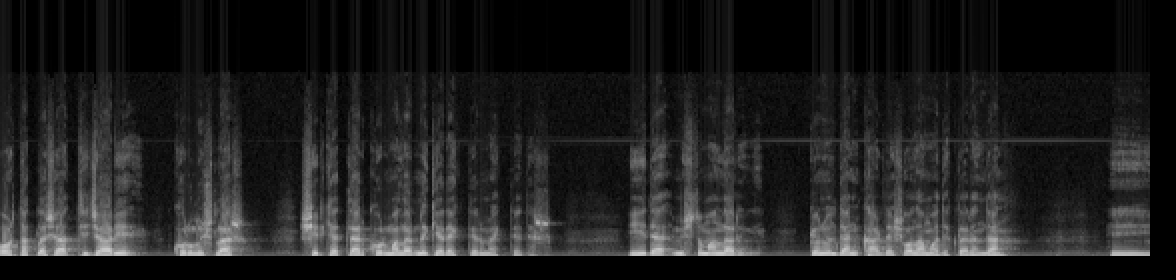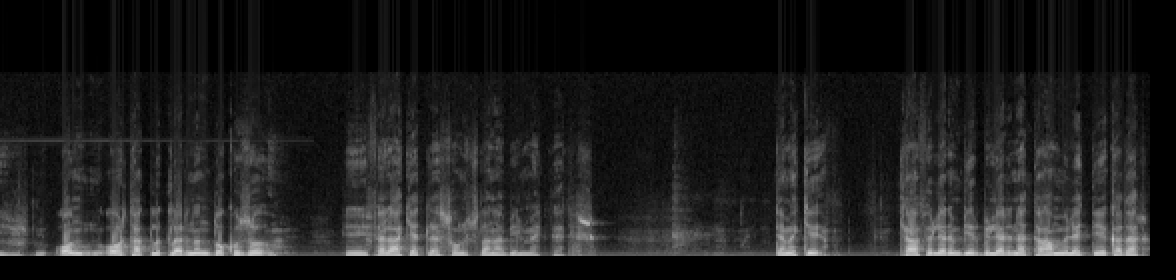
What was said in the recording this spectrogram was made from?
ortaklaşa ticari kuruluşlar, şirketler kurmalarını gerektirmektedir. İyi de Müslümanlar gönülden kardeş olamadıklarından e, on ortaklıklarının dokuzu e, felaketle sonuçlanabilmektedir. Demek ki kafirlerin birbirlerine tahammül ettiği kadar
